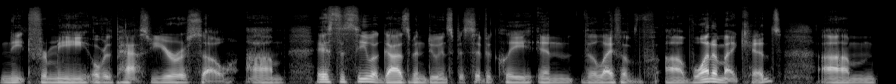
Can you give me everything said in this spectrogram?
neat for me over the past year or so um, is to see what God's been doing specifically in the life of, of one of my kids. Um,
